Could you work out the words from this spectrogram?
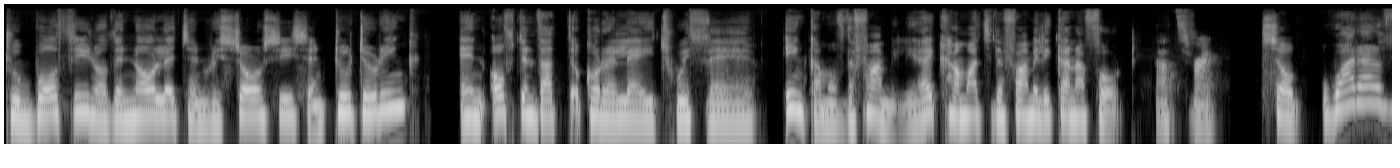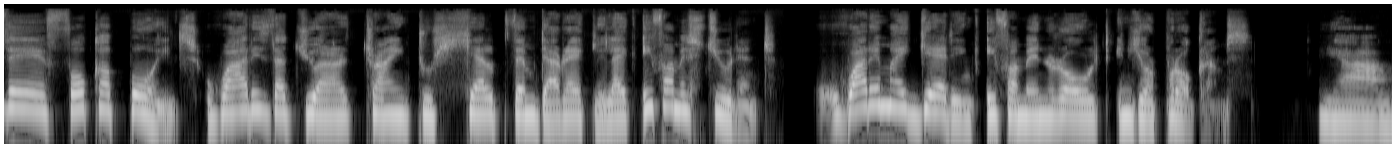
to both, you know, the knowledge and resources and tutoring. And often that correlates with the income of the family, like how much the family can afford. That's right. So what are the focal points? What is that you are trying to help them directly? Like if I'm a student, what am I getting if I'm enrolled in your programs? Yeah.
